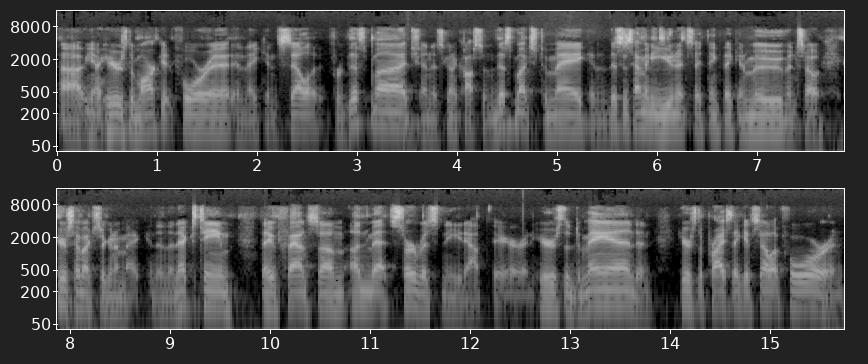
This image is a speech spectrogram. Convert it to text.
uh, you know, here's the market for it, and they can sell it for this much, and it's going to cost them this much to make, and this is how many units they think they can move, and so here's how much they're going to make. And then the next team, they've found some unmet service need out there, and here's the demand, and here's the price they could sell it for, and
